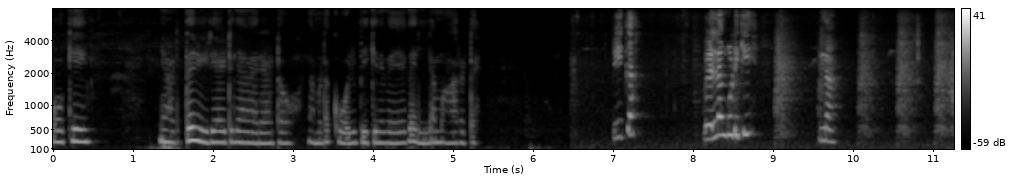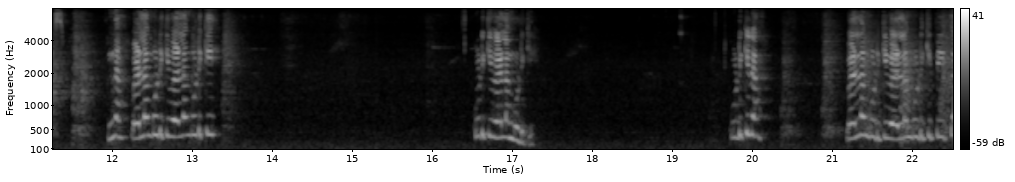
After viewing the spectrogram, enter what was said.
ഓക്കെ. ഞാൻ അടുത്ത വീഡിയോ ആയിട്ട് ഞാൻ വരാം കേട്ടോ. നമ്മുടെ കോഴി പീക്കിന് വേഗം എല്ലാം മാറട്ടെ. പീക്ക വെള്ളം കുടിക്ക്. എന്നാ. എന്നാ വെള്ളം കുടിക്ക് വെള്ളം കുടിക്ക്. കുടിക്ക് വെള്ളം കുടിക്ക്. കുടിക്കടാ. വെള്ളം കുടിക്ക് വെള്ളം കുടിക്ക് പീക്ക.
